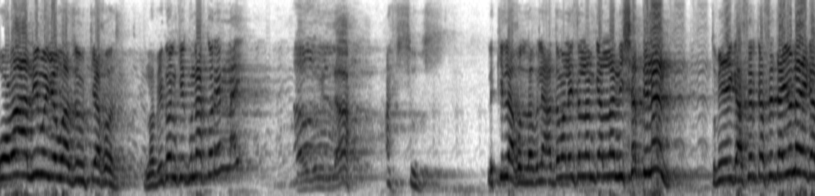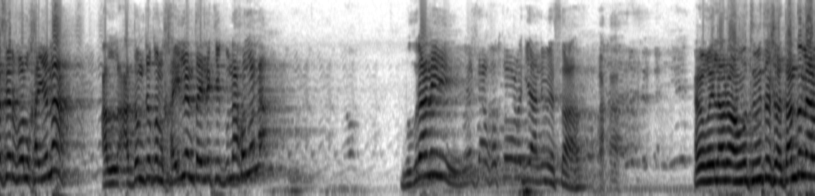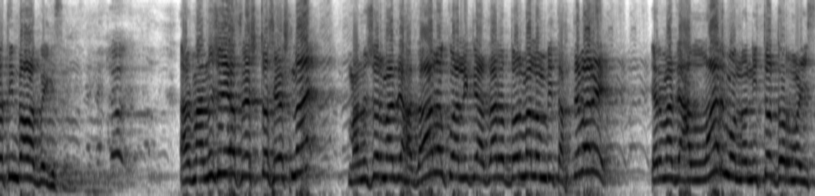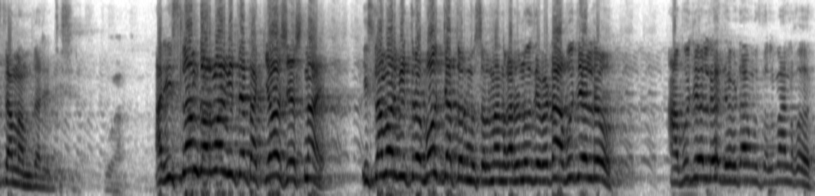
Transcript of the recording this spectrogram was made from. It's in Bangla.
পড়া আলিম হইয়া ওয়াজে উঠিয়া কর নবীগণ কি গুনাহ করেন নাই? আফসুস। বলে, কিলা করলা বলে? আদম আলাই সাল্লামকে আল্লাহ নিষেধ দিলেন। তুমি এই গাছের কাছে যাইও না এই গাছের ফল খাইও না। আল্লাহ আদম যখন খাইলেন তাইলে কি গুনাহ হলো না? বুঝরানি কত বড় জ্ঞানী মেসা আমি কইলাম আমু তুমি তো শয়তান তো আরও তিন বাবাক বই গেছে। আর মানুষ হইয়া শ্রেষ্ঠ শেষ নাই। মানুষের মাঝে হাজারো কোয়ালিটি, হাজারো ধর্মালম্বী থাকতে পারে। এর মাঝে আল্লাহর মনোনীত ধর্ম ইসলাম আমদারে দিছে। আর ইসলাম ধর্মের ভিতরে তাকিয়াও শেষ নাই। ইসলামের ভিতরে বহুত জাতর মুসলমান কারণ যে বেটা আবু জেল রেও আবু জেল রেও যে বেটা মুসলমান কর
